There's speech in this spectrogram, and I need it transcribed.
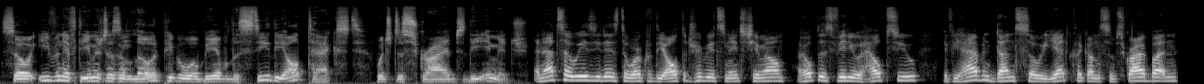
So even if the image doesn't load, people will be able to see the alt text, which describes the image. And that's how easy it is to work with the alt attributes in HTML. I hope this video helps you. If you haven't done so yet, click on the subscribe button,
